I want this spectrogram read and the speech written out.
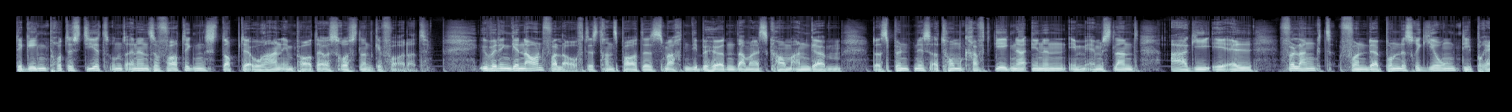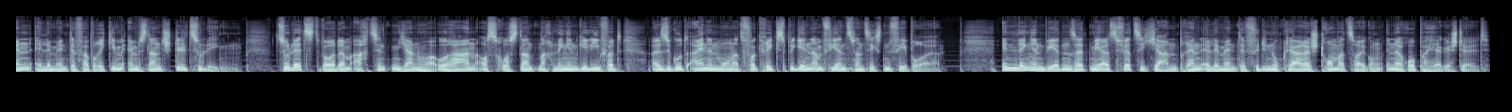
dagegen protestiert und einen sofortigen Stopp der Uranimporte aus Russland gefordert. Über den genauen Verlauf des Transportes machten die Behörden damals kaum Angaben. Das Bündnis AtomkraftgegnerInnen im Emsland, AGEL, verlangt von der Bundesregierung, die Brennelementefabrik im Emsland stillzulegen. Zuletzt wurde am 18. Januar Uran aus Russland nach Lingen geliefert, also gut einen Monat vor Kriegsbeginn am 24. Februar. In Lingen werden seit mehr als 40 Jahren Brennelemente für die nukleare Stromerzeugung in Europa hergestellt.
